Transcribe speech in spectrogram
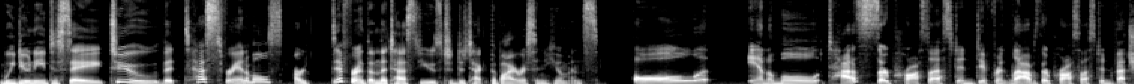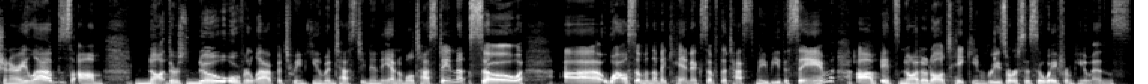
We do need to say, too, that tests for animals are different than the tests used to detect the virus in humans. All animal tests are processed in different labs. They're processed in veterinary labs. Um, not there's no overlap between human testing and animal testing. So uh, while some of the mechanics of the tests may be the same, um, it's not at all taking resources away from humans.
